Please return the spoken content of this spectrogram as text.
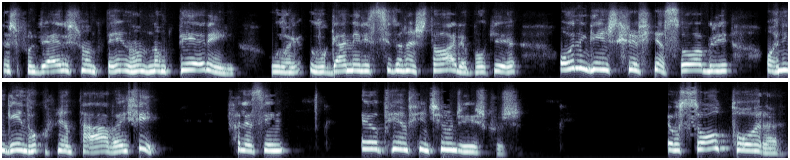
das mulheres não, tem, não, não terem o lugar merecido na história, porque ou ninguém escrevia sobre, ou ninguém documentava, enfim. Falei assim, eu tenho 21 discos. Eu sou autora,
